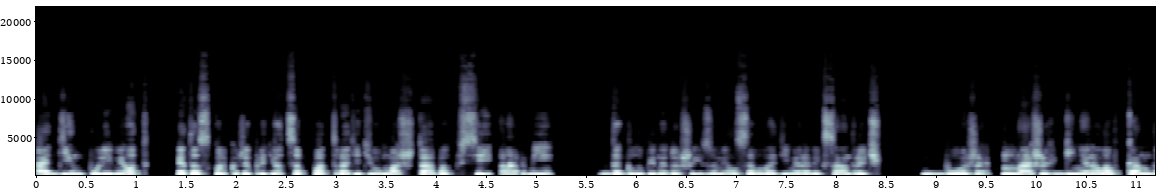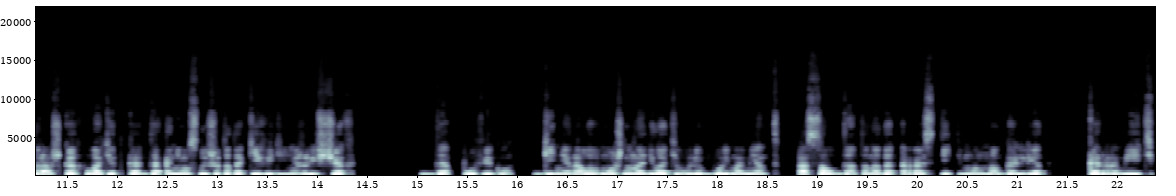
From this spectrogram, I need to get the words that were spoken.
Один пулемет? Это сколько же придется потратить в масштабах всей армии? До глубины души изумился Владимир Александрович. Боже, наших генералов кондрашка хватит, когда они услышат о таких деньжищах. Да пофигу, генералов можно наделать в любой момент, а солдата надо растить много лет, кормить,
